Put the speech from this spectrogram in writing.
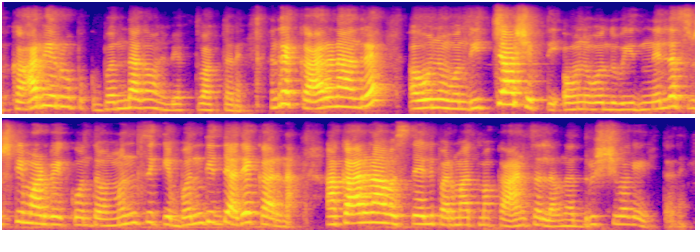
ಕಾರ್ಯರೂಪಕ್ಕೆ ಬಂದಾಗ ಅವನು ವ್ಯಕ್ತವಾಗ್ತಾನೆ. ಅಂದ್ರೆ ಕಾರಣ ಅಂದ್ರೆ ಅವನು ಒಂದು ಇಚ್ಛಾಶಕ್ತಿ, ಅವನು ಒಂದು ಇದನ್ನೆಲ್ಲ ಸೃಷ್ಟಿ ಮಾಡಬೇಕು ಅಂತ ಅವನ ಮನಸ್ಸಿಗೆ ಬಂದಿದ್ದೆ ಅದೇ ಕಾರಣ. ಆ ಕಾರಣಾವಸ್ಥೆಯಲ್ಲಿ ಪರಮಾತ್ಮ ಕಾಣಿಸಲ್ಲ, ಅವನು ಅದೃಶ್ಯವಾಗೇ ಇರ್ತಾನೆ.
